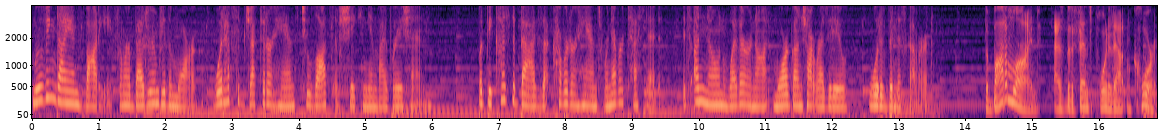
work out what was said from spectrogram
Moving Diane's body from her bedroom to the morgue would have subjected her hands to lots of shaking and vibration. But because the bags that covered her hands were never tested, it's unknown whether or not more gunshot residue would have been discovered. The bottom line, as the defense pointed out in court,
